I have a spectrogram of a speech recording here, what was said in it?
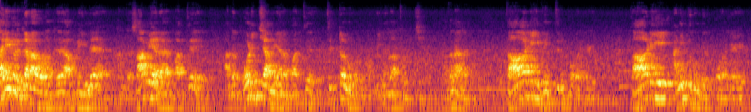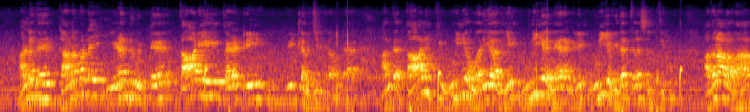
அறிவு இருக்காடா உனக்கு அப்படின்னு அந்த சாமியாரை பார்த்து அந்த போலிச்சாமியாரை பார்த்து திட்டணும் அப்படின்னு தான் தோணுச்சு. அதனால தாடி வைத்திருப்பவர்கள் தாடியை அணிந்து கொண்டிருப்பவர்கள் அல்லது கணவனை இழந்துவிட்டு தாலியை கழற்றி வீட்டில் வச்சிருக்கிறவங்க அந்த தாலிக்கு உரிய மரியாதையை உரிய நேரங்களில் உரிய விதத்தில் செலுத்திடும் அதனால தான்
